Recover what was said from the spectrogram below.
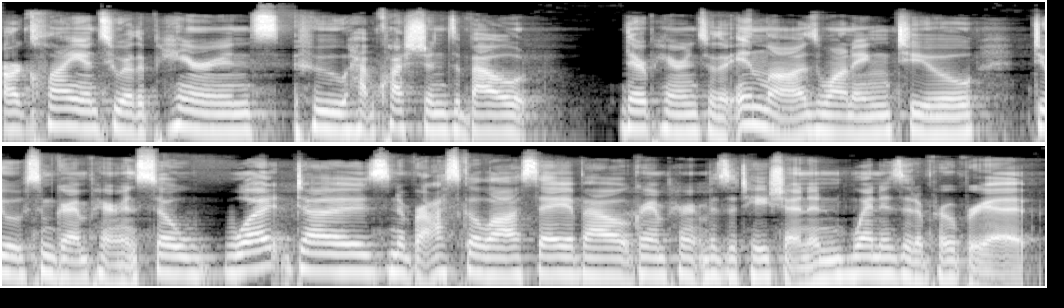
our clients who are the parents who have questions about their parents or their in-laws wanting to do some grandparents. So what does Nebraska law say about grandparent visitation and when is it appropriate?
